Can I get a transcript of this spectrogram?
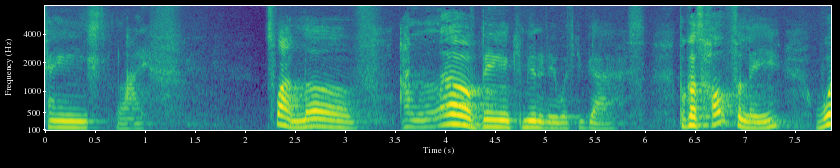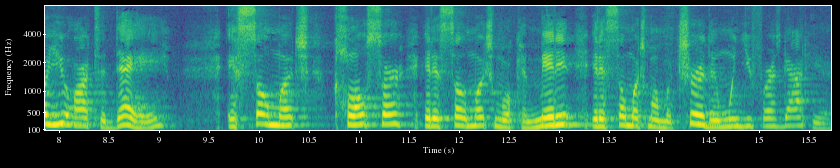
changed life. That's why I love, I love being in community with you guys. Because hopefully, where you are today is so much closer, it is so much more committed, it is so much more mature than when you first got here.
